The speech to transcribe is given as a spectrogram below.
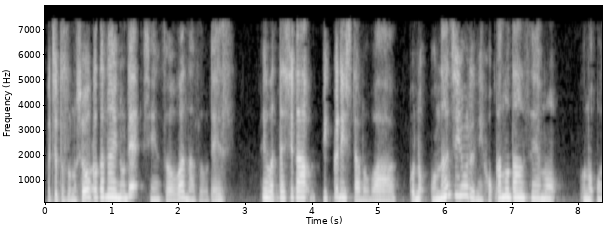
まちょっとその証拠がないので、真相は謎です。で、私がびっくりしたのは、この同じ夜に他の男性も、この同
